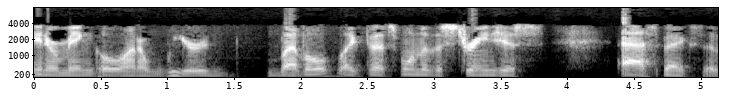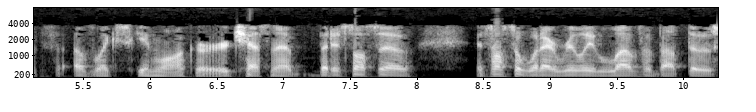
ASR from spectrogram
intermingle on a weird level like that's one of the strangest aspects of of like skinwalker or chestnut but it's also it's also what i really love about those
